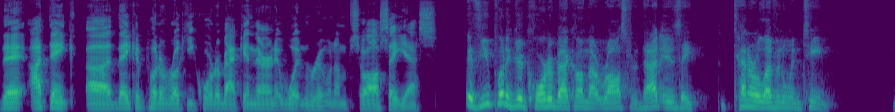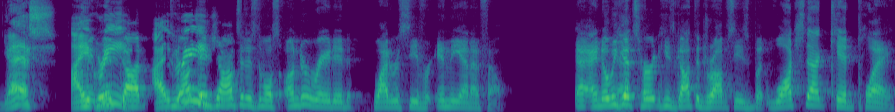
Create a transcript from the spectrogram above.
that I think uh, they could put a rookie quarterback in there and it wouldn't ruin them. So I'll say yes. If you put a good quarterback on that roster, that is a 10 or 11 win team. Yes, I, mean, agree. got- I Diontae agree. Johnson is the most underrated wide receiver in the NFL. I I know he Yeah. gets hurt. He's got the dropsies, but watch that kid play.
